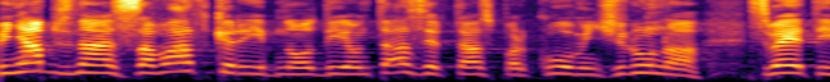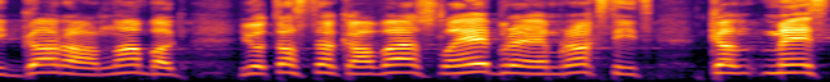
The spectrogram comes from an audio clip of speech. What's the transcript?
Viņi apzinājās savu atkarību no Dieva, un tas ir tas, par ko viņš runā. Svētīgi garā, nabaga, jo tas tā kā vēstulē ebrejiem rakstīts, ka mēs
